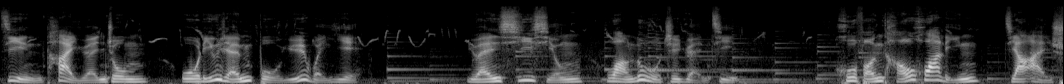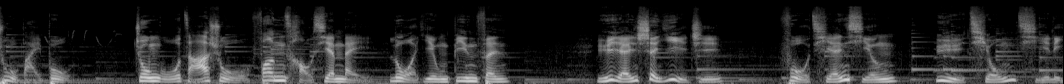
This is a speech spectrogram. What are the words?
晋太元中，武陵人捕鱼为业。缘溪行，忘路之远近。忽逢桃花林，夹岸数百步，中无杂树，芳草鲜美，落英缤纷。渔人甚异之，复前行，欲穷其林。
